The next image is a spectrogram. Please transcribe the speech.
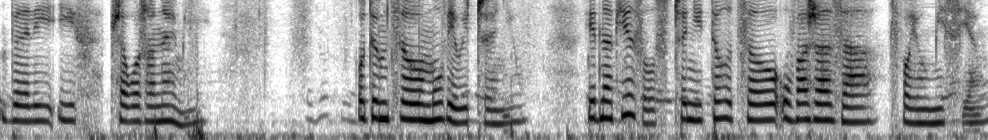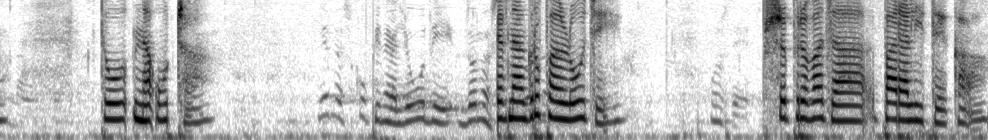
byli ich przełożonymi, o tym, co mówił i czynił. Jednak Jezus czyni to, co uważa za swoją misję. Tu naucza. Pewna grupa ludzi przyprowadza paralityka,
